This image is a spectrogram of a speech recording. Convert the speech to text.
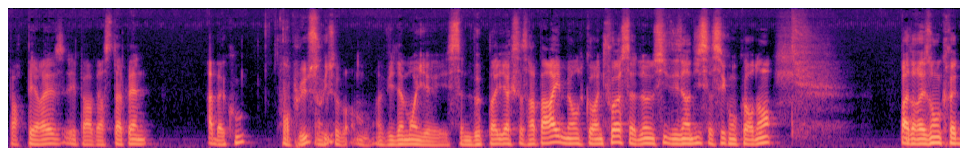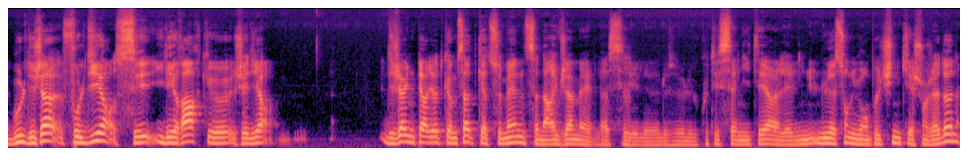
par Perez et par Verstappen à Bakou. En plus, oui. évidemment, ça ne veut pas dire que ça sera pareil, mais encore une fois, ça donne aussi des indices assez concordants. Pas de raison que Red Bull. Déjà, faut le dire, c'est, il est rare que, j'allais dire, déjà une période comme ça de 4 semaines, ça n'arrive jamais. Là, c'est mm. le, côté sanitaire, l'annulation du Grand Prix de Chine qui a changé la donne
